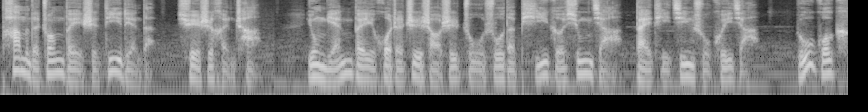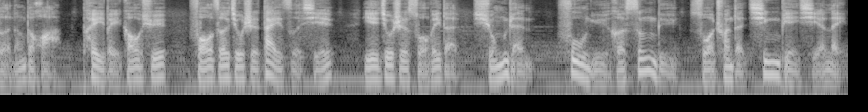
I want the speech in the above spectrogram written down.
他们的装备是低廉的，确实很差，用棉被或者至少是煮熟的皮革胸甲代替金属盔甲。如果可能的话，配备高靴，否则就是带子鞋，也就是所谓的穷人、妇女和僧侣所穿的轻便鞋类。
